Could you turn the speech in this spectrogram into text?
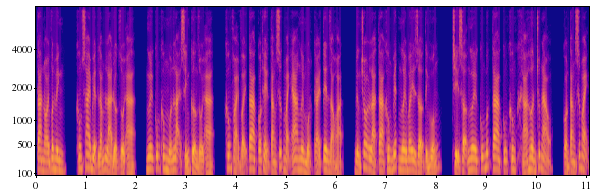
Ta nói vân minh không sai biệt lắm là được rồi à ngươi cũng không muốn lại xính cường rồi à không phải vậy ta có thể tăng sức mạnh a, ngươi một cái tên giàu hoạt, đừng cho là ta không biết ngươi bây giờ tình huống, chỉ sợ ngươi cũng bức ta cũng không khá hơn chút nào, còn tăng sức mạnh,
